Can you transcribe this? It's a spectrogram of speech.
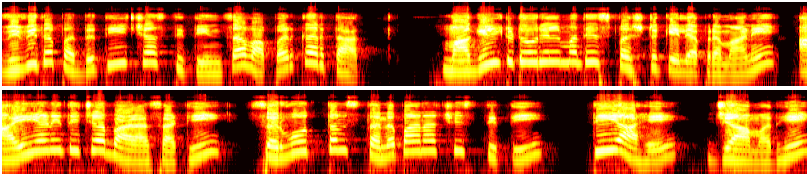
विविध पद्धतीच्या स्थितींचा वापर करतात. मागील ट्युटोरियलमध्ये स्पष्ट केल्याप्रमाणे आई आणि तिच्या बाळासाठी सर्वोत्तम स्तनपानाची स्थिती ती आहे ज्यामध्ये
